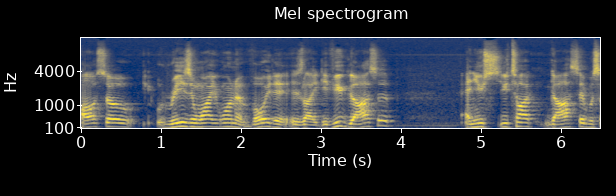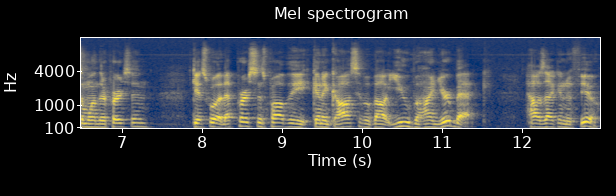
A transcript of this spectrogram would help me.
Also, reason why you want to avoid it is like, if you gossip, and you, you talk gossip with some other person, guess what? That person's probably going to gossip about you behind your back. How's that going to feel?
